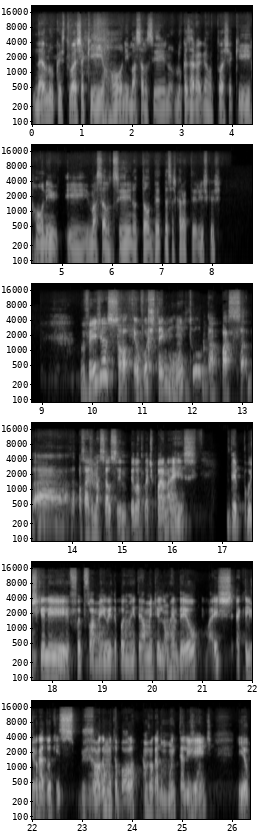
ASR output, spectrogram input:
Né, Lucas? Tu acha que Rony e Marcelo Cirino, Lucas Aragão, tu acha que Rony e Marcelo Cirino estão dentro dessas características? Veja só, eu gostei muito da, passa, da, da passagem de Marcelo Cirino pelo Atlético Paranaense. Depois que ele foi para o Flamengo e depois no Inter, realmente ele não rendeu, mas é aquele jogador que joga muita bola, é um jogador muito inteligente e eu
